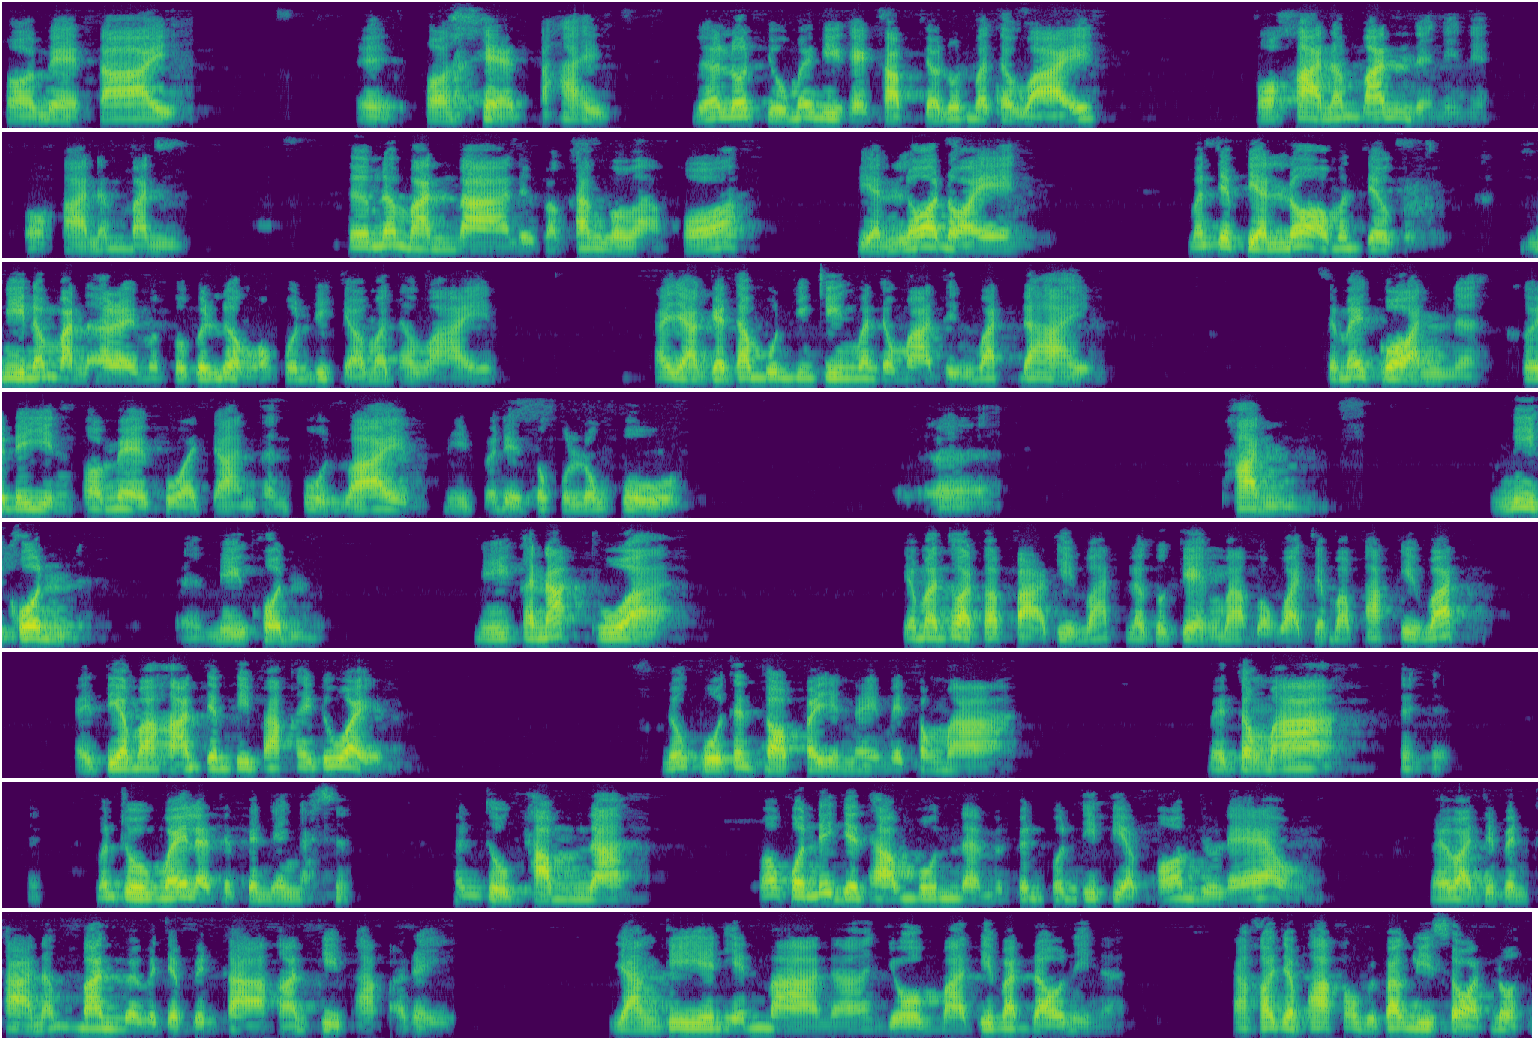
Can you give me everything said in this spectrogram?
พ่อแม่ตายเออพ่อแม่ตายเหลือรถอยู่ไม่มีใครขับ จะรถมาถวาย ขอค่าน้ำมันเนี่ยนี่เนี่ยขอค่าน้ำมัน เติมน้ำมันมาหรือบางครั้งก็ว่าขอเปลี่ยนล้อหน่อย มันจะเปลี่ยนล้อมันจะมีน้ำมันอะไร มันก็เป็นเรื่องของคนที่จะเอามาถวาย ถ้าอยากจะทำบุญจริง ๆ มันต้องมาถึงวัดได้ สมัยก่อนนะเคยได้ยินพ่อแม่ครูอาจารย์ท่านพูดไว้ มีประเด็จพระคุณหลวงปู่ท่าน มีคน มีคน มีคณะทัวร์ จะมาทอดพระป่าที่วัด แล้วก็แก่งมาบอกว่าจะมาพักที่วัดไอเตรียมอาหารเตรียมที่พักให้ด้วยหลวงปู่ท่านตอบไปยังไงไม่ต้องมา ไม่ต้องมา มันถูกไหมแหละแต่เป็นอย่างนั้นมันถูกทำนะเพราะคนที่จะทำบุญน่ะ มันเป็นคนที่เพียบพร้อมอยู่แล้ว ไม่ว่าจะเป็นค่าน้ำมันไม่ว่าจะเป็นค่าอาหารที่พักอะไร อย่างที่เห็นเห็นมานะโยมมาที่วัดเรานี่นะถ้าเขาจะพักเข้าไปพักรีสอร์ทน่น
